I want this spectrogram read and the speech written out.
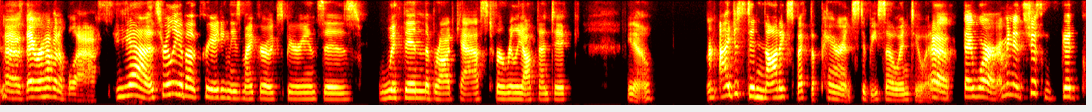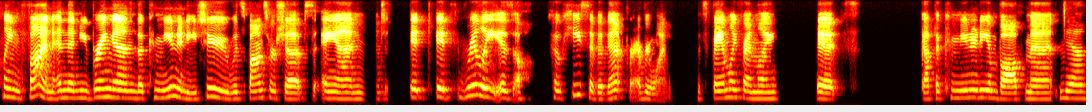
No, oh, they were having a blast. yeah it's really about creating these micro experiences within the broadcast for really authentic you know i just did not expect the parents to be so into it Oh, they were. I mean, it's just good, clean fun. And then you bring in the community too with sponsorships and it it really is a cohesive event for everyone. It's family friendly. It's got the community involvement. yeah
